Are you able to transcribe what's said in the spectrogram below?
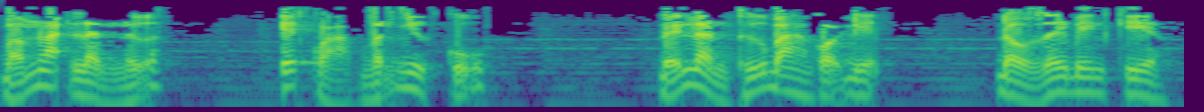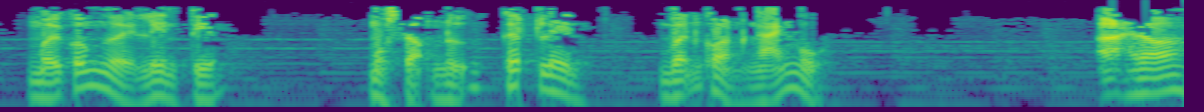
Bấm lại lần nữa, kết quả vẫn như cũ. Đến lần thứ ba gọi điện, đầu dây bên kia mới có người lên tiếng. Một giọng nữ cất lên, vẫn còn ngái ngủ. À, Ai đó?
